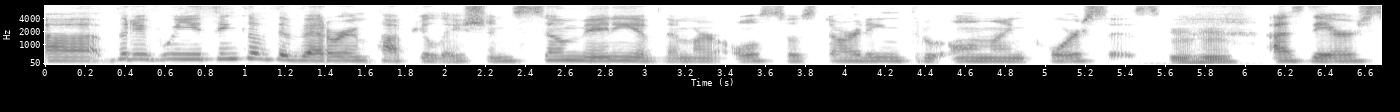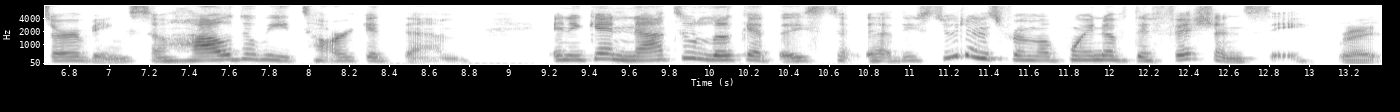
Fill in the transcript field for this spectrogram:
Uh, but if when you think of the veteran population, so many of them are also starting through online courses Mhm. as they are serving. So how do we target them? And again, not to look at these uh, these students from a point of deficiency. Right.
